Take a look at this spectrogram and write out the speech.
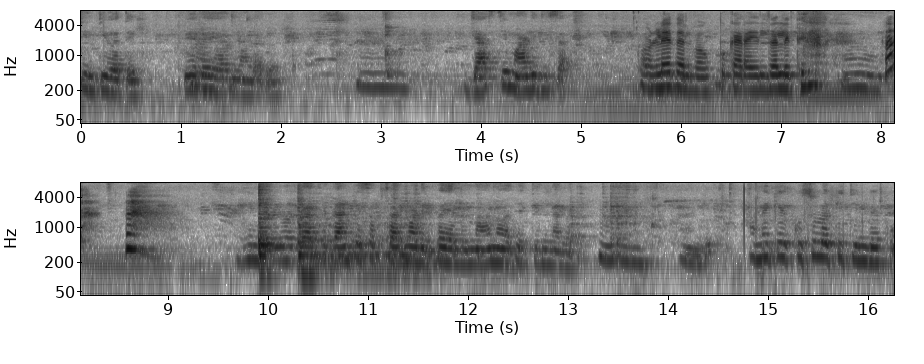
ತಿಂತೀವಿ ಅತ್ತೆ ಬೇರೆ ಯಾರು ಮಾಡೋದು ಜಾಸ್ತಿ ಮಾಡಿದ್ದೀವಿ ಸರ್. ಒಳ್ಳೇದಲ್ವಾ ಉಪ್ಪು ಖಾರ ಇಲ್ದಲ್ಲಿ ತಿನ್ನ ಹಿಂದೆ ರಾತ್ರಿ ಗಂಟೆ ಸೊಪ್ಪು ಸಾರು ಮಾಡಿದ್ವಿ ಎಲ್ಲ ನಾನು ಅದೇ ತಿನ್ನಲ್ಲ. ಹಾಗೆ. ಆಮೇಲೆ ಕುಸುಲಕ್ಕಿ ತಿನ್ನಬೇಕು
